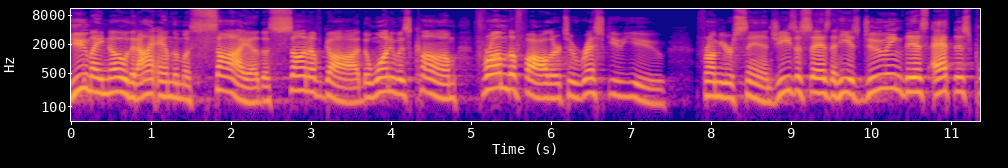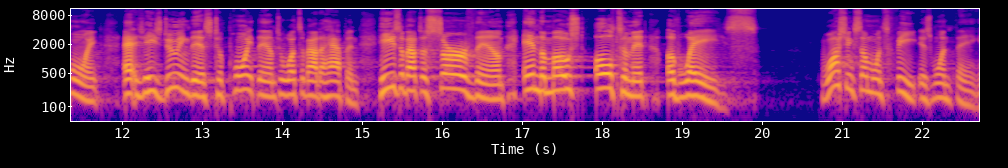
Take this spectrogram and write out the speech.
You may know that I am the Messiah, the Son of God, the one who has come from the Father to rescue you from your sin. Jesus says that He is doing this at this point he's doing this to point them to what's about to happen. He's about to serve them in the most ultimate of ways. Washing someone's feet is one thing.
